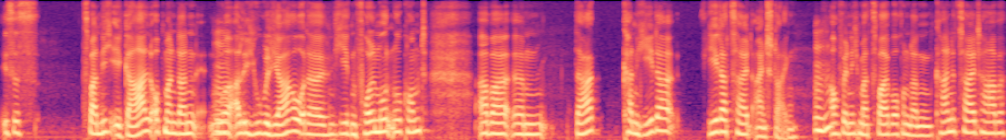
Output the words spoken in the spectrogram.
ist es zwar nicht egal, ob man dann nur mhm. alle Jubeljahre oder jeden Vollmond nur kommt, aber ähm, da kann jeder jederzeit einsteigen. Mhm. Auch wenn ich mal zwei Wochen dann keine Zeit habe,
